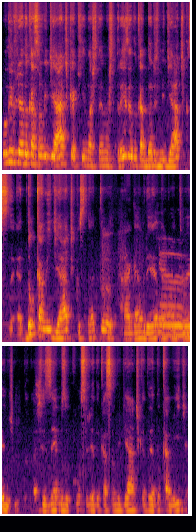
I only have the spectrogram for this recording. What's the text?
O livro de educação midiática, aqui nós temos três educadores midiáticos, né? educa midiáticos, tanto a Gabriela quanto eu nós fizemos o curso de educação midiática do Educamídia,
